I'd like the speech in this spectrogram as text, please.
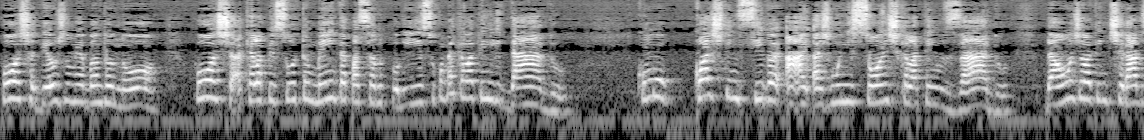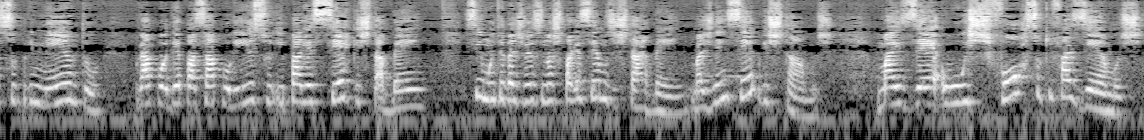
Poxa, Deus não me abandonou. Poxa, aquela pessoa também está passando por isso. Como é que ela tem lidado? Como, quais têm sido as munições que ela tem usado, da onde ela tem tirado suprimento para poder passar por isso e parecer que está bem. Sim, muitas das vezes nós parecemos estar bem, mas nem sempre estamos. Mas é o esforço que fazemos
